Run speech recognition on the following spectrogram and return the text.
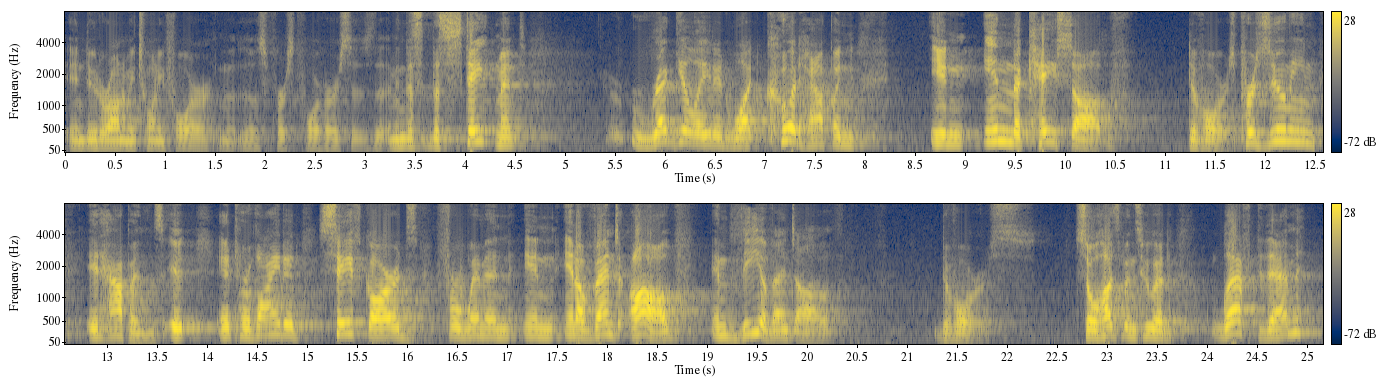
in Deuteronomy 24, those first four verses, I mean, this, the statement regulated what could happen in, in the case of divorce, presuming it happens. It, it provided safeguards for women in, in event of, in the event of divorce. So husbands who had left them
